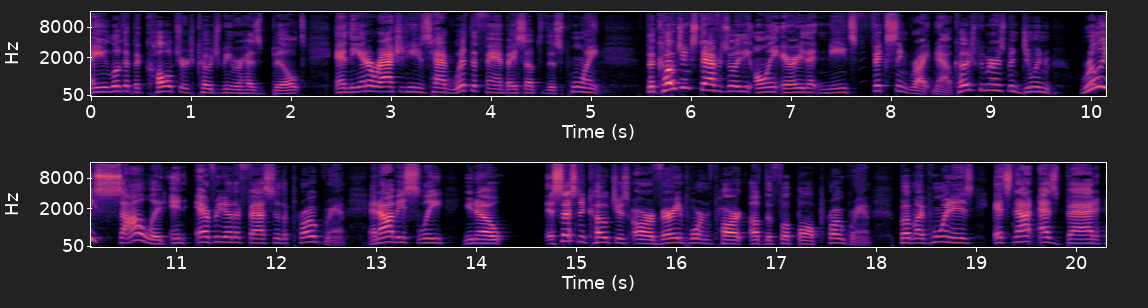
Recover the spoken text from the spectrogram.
and you look at the culture Coach Beamer has built and the interaction he has had with the fan base up to this point, the coaching staff is really the only area that needs fixing right now. Coach Beamer has been doing really solid in every other facet of the program. And obviously, you know, assistant coaches are a very important part of the football program. But my point is, it's not as bad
